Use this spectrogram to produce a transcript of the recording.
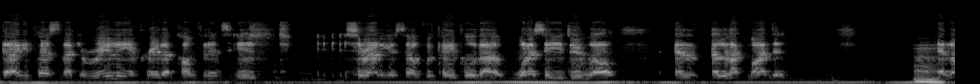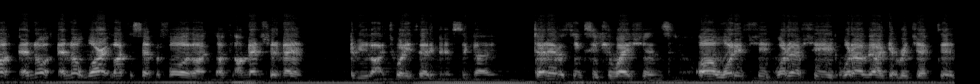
the only person that can really improve that confidence is surrounding yourself with people that want to see you do well and are like-minded. Mm. And not and not and not worried. Like I said before, like I mentioned maybe like 20, 30 minutes ago. Don't ever think situations. Oh, what if she? What if she? What if I get rejected?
